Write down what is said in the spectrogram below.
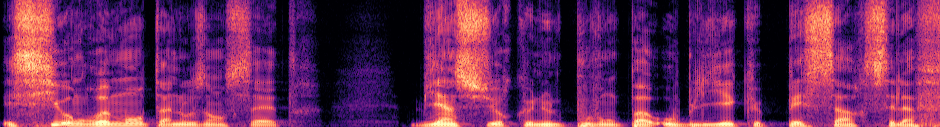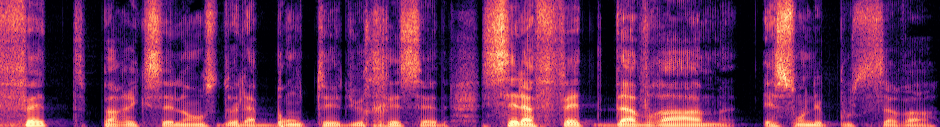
Et si on remonte à nos ancêtres, bien sûr que nous ne pouvons pas oublier que Pessah, c'est la fête par excellence de la bonté, du chesed. C'est la fête d'Abraham et son épouse Sarah.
